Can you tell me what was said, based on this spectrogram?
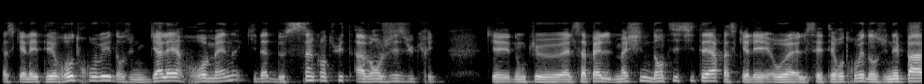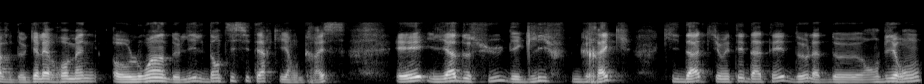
parce qu'elle a été retrouvée dans une galère romaine qui date de 58 avant Jésus-Christ. Donc, euh, elle s'appelle machine d'Anticitaire parce qu'elle est, elle s'est retrouvée dans une épave de galère romaine au loin de l'île d'Anticitaire qui est en Grèce. Et il y a dessus des glyphes grecs qui datent, qui ont été datés de, la, de environ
